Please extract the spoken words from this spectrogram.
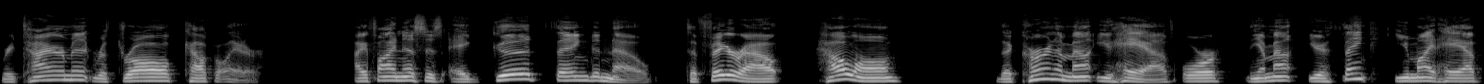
Retirement Withdrawal Calculator. I find this is a good thing to know to figure out how long the current amount you have or the amount you think you might have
